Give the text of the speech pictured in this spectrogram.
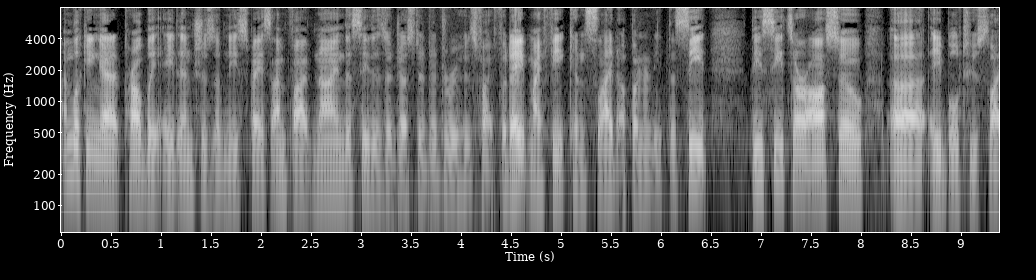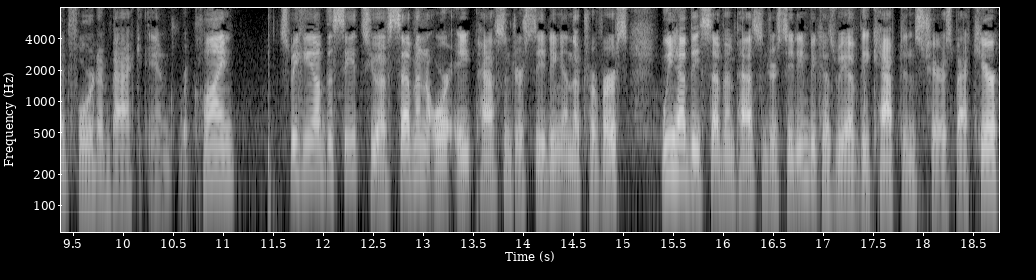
I'm looking at probably 8 inches of knee space. I'm 5'9. The seat is adjusted to Drew, who's 5'8. My feet can slide up underneath the seat. These seats are also uh, able to slide forward and back and recline. Speaking of the seats, you have seven or eight passenger seating in the Traverse. We have the seven passenger seating because we have the captain's chairs back here.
